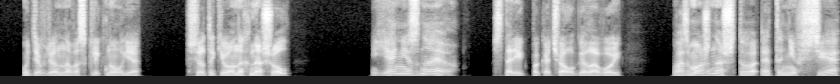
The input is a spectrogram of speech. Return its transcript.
— удивленно воскликнул я. «Все-таки он их нашел?» «Я не знаю», — старик покачал головой. «Возможно, что это не все,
